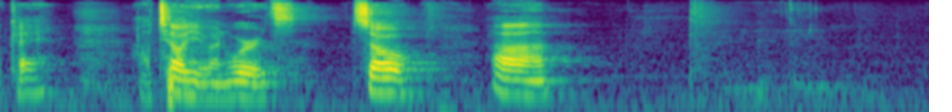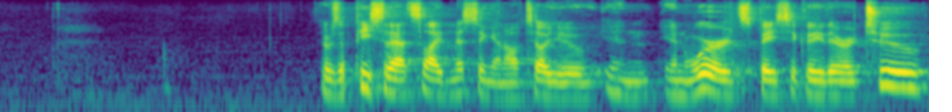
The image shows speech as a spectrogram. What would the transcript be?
Okay? I'll tell you in words. So, uh, was a piece of that slide missing, and I'll tell you in, in words. Basically, there are two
